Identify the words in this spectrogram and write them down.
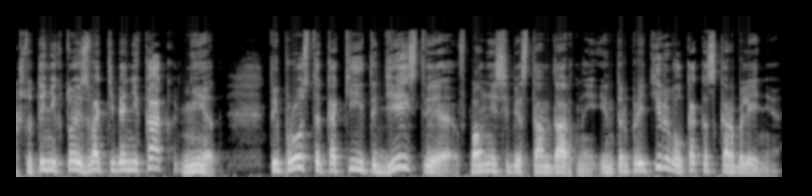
что ты никто и звать тебя никак? Нет. Ты просто какие-то действия, вполне себе стандартные, интерпретировал как оскорбление.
